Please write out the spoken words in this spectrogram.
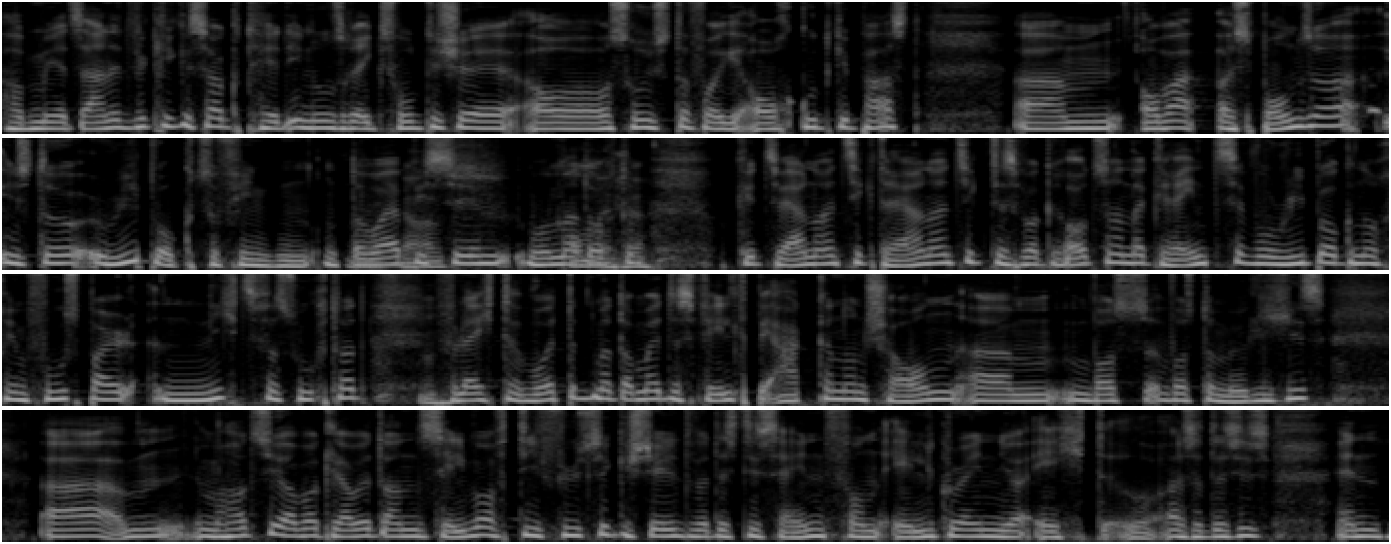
hat mir jetzt auch nicht wirklich gesagt, hätte in unsere exotische Ausrüsterfolge auch gut gepasst. Ähm, aber als Sponsor ist da Reebok zu finden. Und da Ja, war ein bisschen, wo man komisch, dachte, okay, 92, 93, das war gerade so an der Grenze, wo Reebok noch im Fußball nichts versucht hat. Mhm. Vielleicht wollte man da mal das Feld beackern und schauen, ähm, was, was da möglich ist. Ähm, man hat sich aber, glaube ich, dann selber auf die Füße gestellt, weil das Design von Elgrain ja echt, also das ist ein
